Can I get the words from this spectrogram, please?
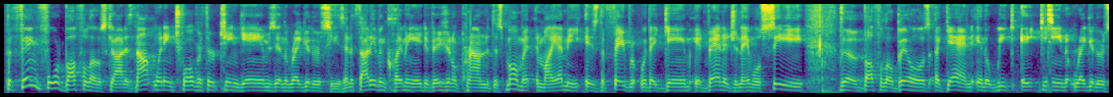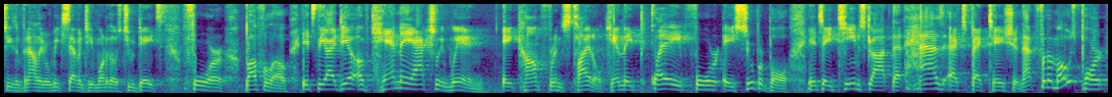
the thing for Buffalo, Scott, is not winning 12 or 13 games in the regular season. It's not even claiming a divisional crown at this moment, and Miami is the favorite with a game advantage, and they will see the Buffalo Bills again in the Week 18 regular season finale or Week 17, one of those two dates for Buffalo. It's the idea of can they actually win a conference title? Can they play for a Super Bowl? It's a team, Scott, that has expectation, that for the most part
